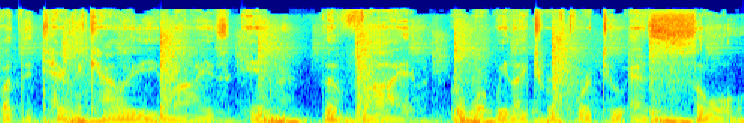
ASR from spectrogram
but the technicality lies in the vibe, or what we like to refer to as soul.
